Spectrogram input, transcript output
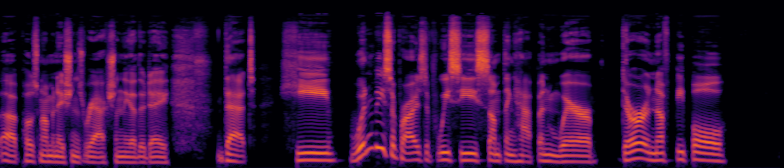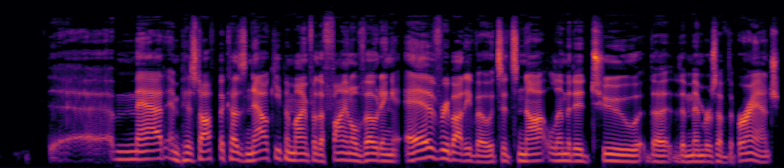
uh, post nominations reaction the other day that he wouldn't be surprised if we see something happen where there are enough people uh, mad and pissed off because now keep in mind for the final voting everybody votes it's not limited to the the members of the branch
